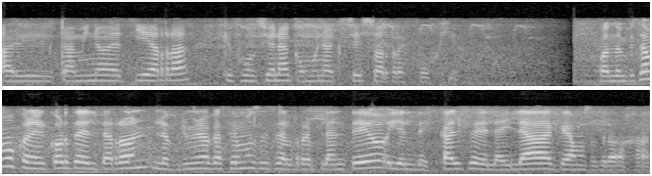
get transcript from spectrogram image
al camino de tierra que funciona como un acceso al refugio. Cuando empezamos con el corte del terrón, lo primero que hacemos es el replanteo y el descalce de la hilada que vamos a trabajar.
